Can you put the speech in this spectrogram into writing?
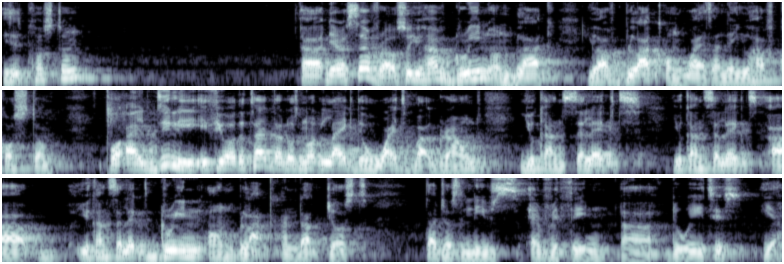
Is it custom uh, there are several. So you have green on black, you have black on white, and then you have custom. But ideally, if you are the type that does not like the white background, you can select you can select uh, you can select green on black, and that just that just leaves everything uh, the way it is. Yeah.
